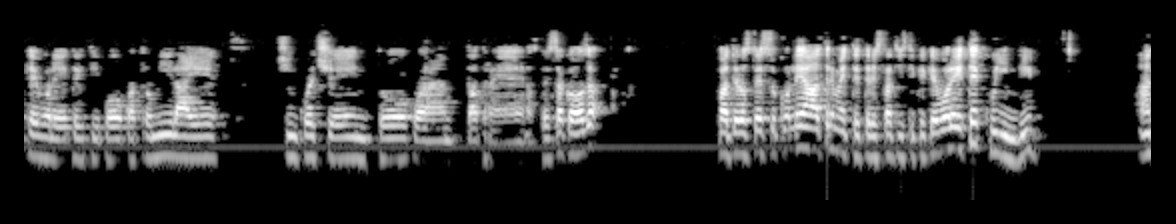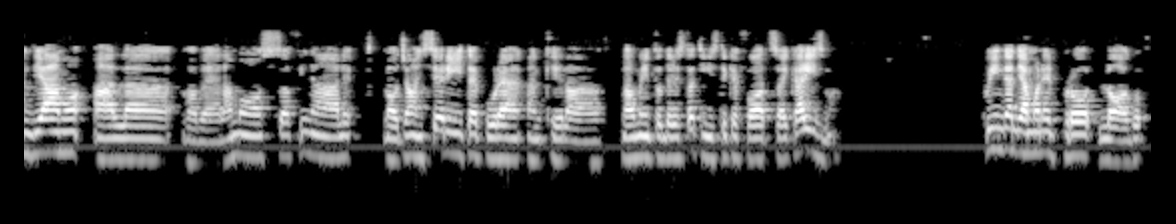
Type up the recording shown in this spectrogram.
che volete, tipo 4543, la stessa cosa fate lo stesso con le altre, mettete le statistiche che volete, quindi andiamo alla, vabbè, la mossa finale, l'ho già inserita, eppure anche l'aumento la, delle statistiche, forza e carisma. Quindi andiamo nel pro logo.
